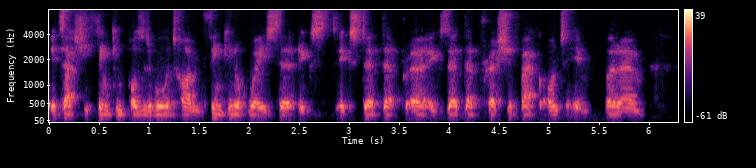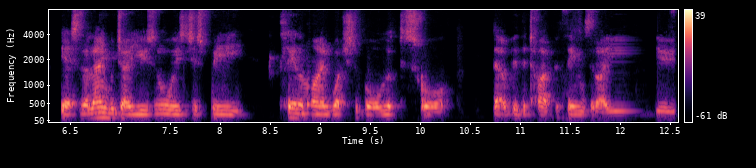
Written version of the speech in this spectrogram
it's actually thinking positive all the time, thinking of ways to ex- exert that uh, exert that pressure back onto him. But um, yeah, so the language I use will always just be clear the mind, watch the ball, look to score. That would be the type of things that I use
